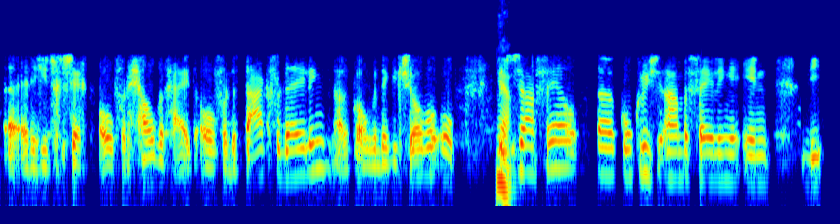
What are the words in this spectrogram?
er is iets gezegd over helderheid, over de taakverdeling. Nou, daar komen we denk ik zo wel op. Ja. Dus er zijn veel conclusies aanbevelingen in die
